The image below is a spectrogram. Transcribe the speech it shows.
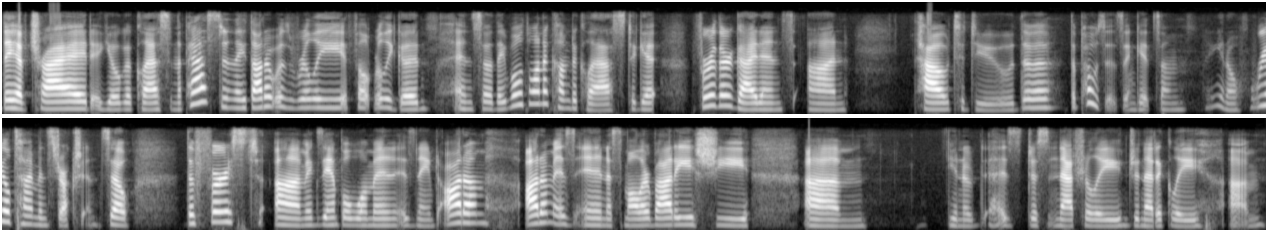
They have tried a yoga class in the past and they thought it was really it felt really good. And so they both want to come to class to get further guidance on how to do the the poses and get some, you know, real-time instruction. So the first um, example woman is named Autumn. Autumn is in a smaller body. She, um, you know, has just naturally, genetically, um,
